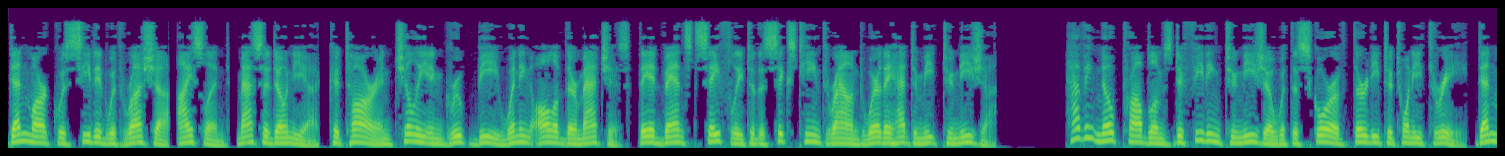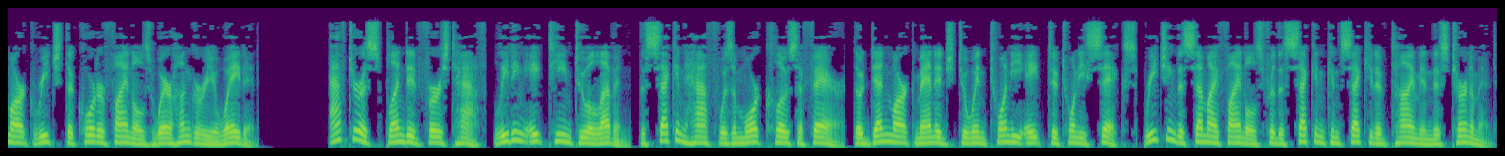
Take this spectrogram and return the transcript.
Denmark was seeded with Russia, Iceland, Macedonia, Qatar and Chile in Group B winning all of their matches, they advanced safely to the 16th round where they had to meet Tunisia. Having no problems defeating Tunisia with the score of 30–23, Denmark reached the quarter-finals where Hungary awaited. After a splendid first half, leading 18–11, the second half was a more close affair, though Denmark managed to win 28–26, reaching the semi-finals for the second consecutive time in this tournament.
